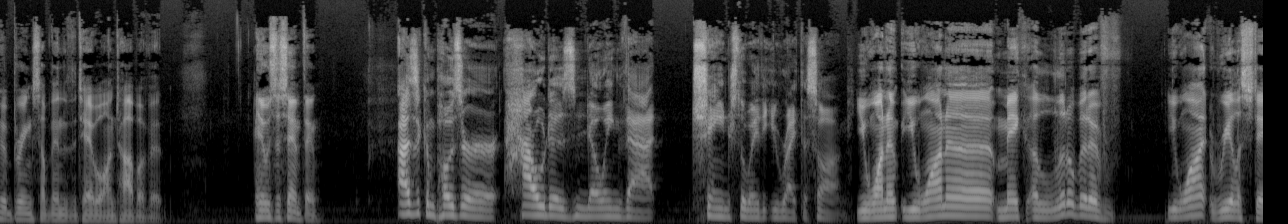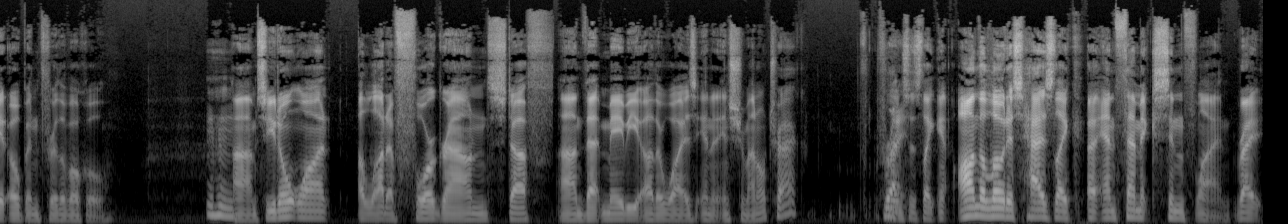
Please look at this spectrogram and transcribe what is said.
to bring something to the table on top of it. And it was the same thing. As a composer, how does knowing that change the way that you write the song? you want to you want to make a little bit of you want real estate open for the vocal Mhm. um, so you don't want a lot of foreground stuff um, that may be otherwise in an instrumental track for Right. instance like on the lotus has like an anthemic synth line right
